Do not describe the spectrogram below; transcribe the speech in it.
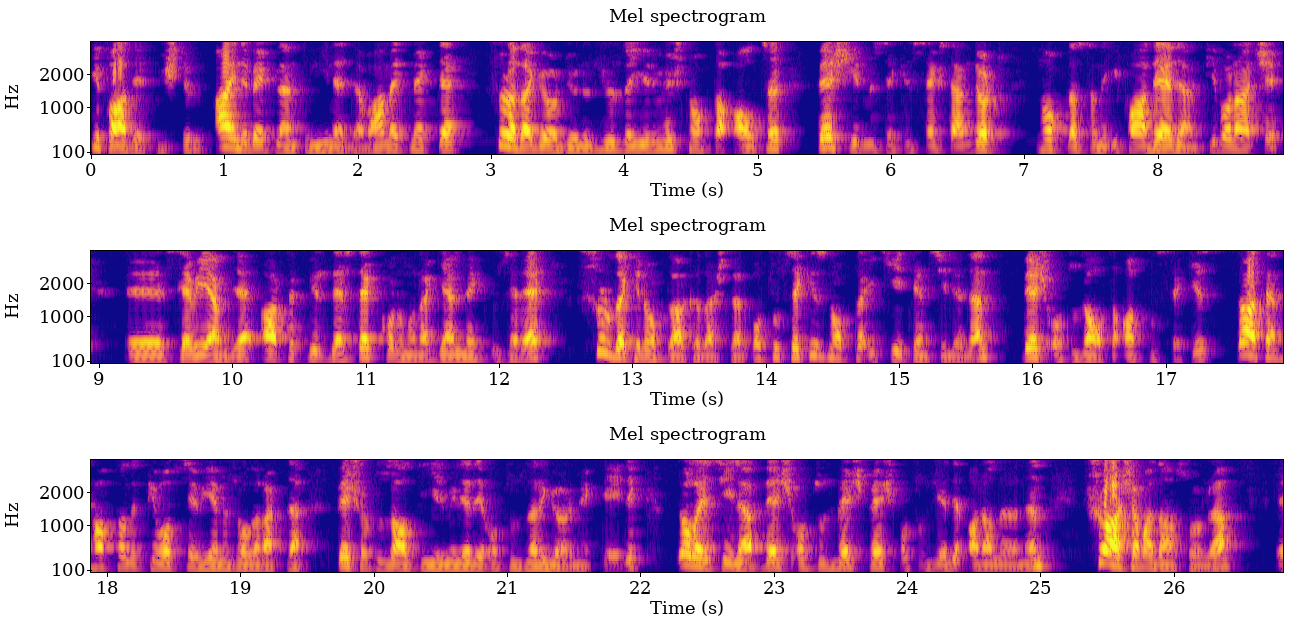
ifade etmiştim. Aynı beklentim yine devam etmekte. Şurada gördüğünüz %23.6 5.28.84 noktasını ifade eden Fibonacci e, seviyemde artık bir destek konumuna gelmek üzere. Şuradaki nokta arkadaşlar 38.2'yi temsil eden 5.36.68. Zaten haftalık pivot seviyemiz olarak da 5.36.20'leri 30'ları görmekteydik. Dolayısıyla 5.35-5.37 aralığının şu aşamadan sonra e,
